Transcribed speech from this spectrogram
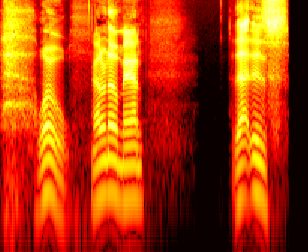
Whoa, I don't know, man. That is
